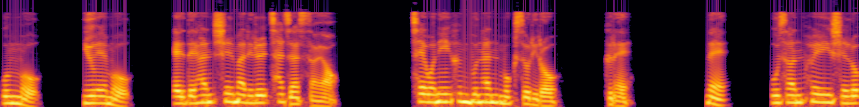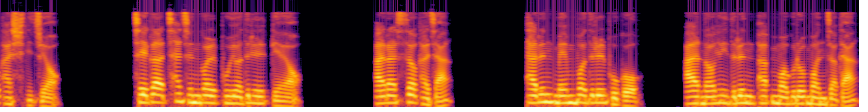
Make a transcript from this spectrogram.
운모, 유해모에 대한 실마리를 찾았어요. 채원이 흥분한 목소리로, 그래. 네, 우선 회의실로 가시죠. 제가 찾은 걸 보여드릴게요. 알았어 가자. 다른 멤버들을 보고, 아 너희들은 밥 먹으러 먼저 가.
